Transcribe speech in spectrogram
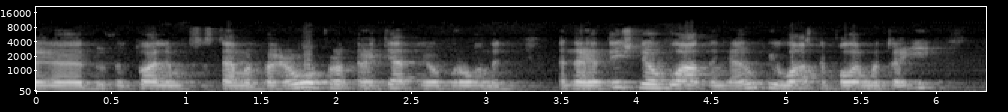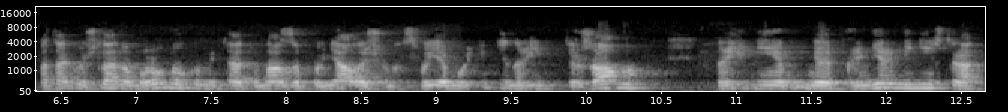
е, дуже актуальними системи ПРО протиракетної оборони, енергетичне обладнання, ну і власне полеметрії, а також члени оборонного комітету нас запевняли, що на своєму рівні, на рівні державному, на рівні е, прем'єр-міністра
